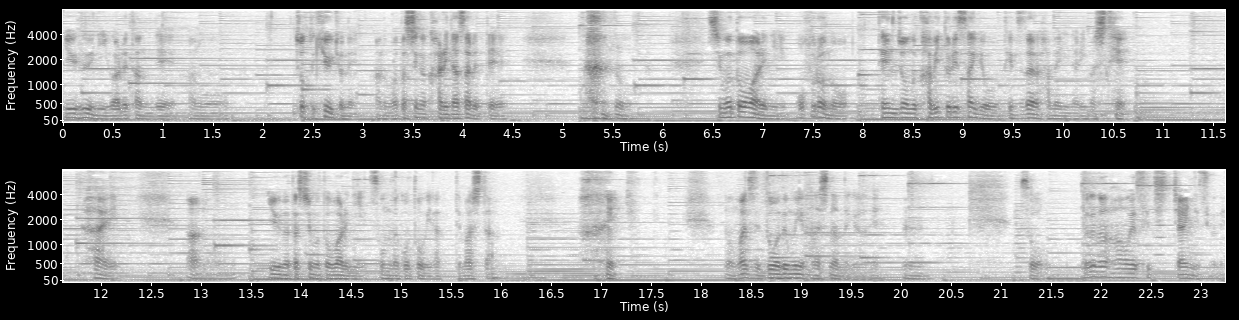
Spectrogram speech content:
いうふうに言われたんであのちょっと急遽ねあの私が借り出されて あの仕事終わりにお風呂の天井のカビ取り作業を手伝う羽目になりましてはい。あの夕方仕事終わりにそんなことをやってました。はい。まあマジでどうでもいい話なんだけどね。うん。そう。だから母親背ちっちゃいんですよね。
